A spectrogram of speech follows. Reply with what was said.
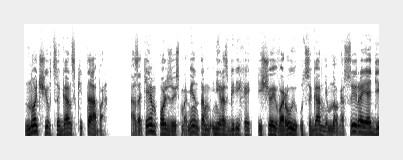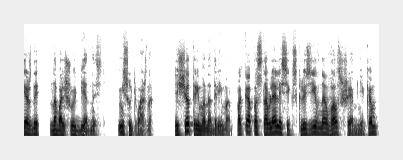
ночью в цыганский табор, а затем, пользуясь моментом и неразберихой, еще и ворую у цыган немного сыра и одежды на большую бедность. Не суть важно. Еще три монодрима пока поставлялись эксклюзивно волшебникам,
